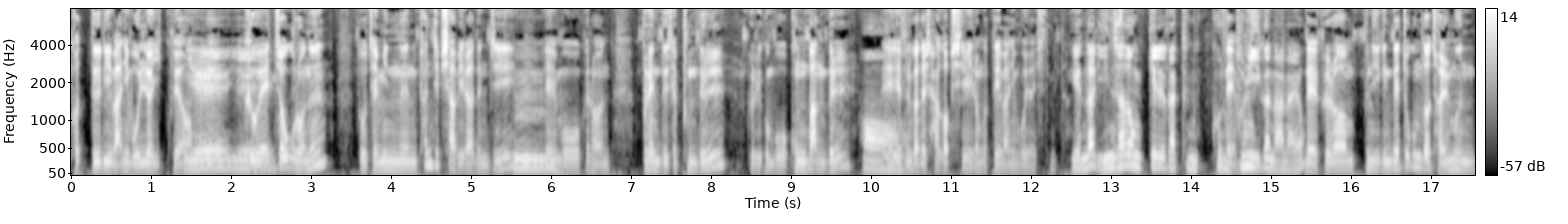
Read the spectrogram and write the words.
것들이 많이 몰려 있고요. 예, 네. 예. 그 외적으로는 또 재밌는 편집샵이라든지 음. 예, 뭐 그런 브랜드 제품들 그리고 뭐 공방들, 어. 네, 예술가들 작업실 이런 것들이 많이 모여 있습니다. 옛날 인사동길 같은 그런 네, 분위기가 맞습니다. 나나요? 네, 그런 분위기인데 조금 더 젊은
